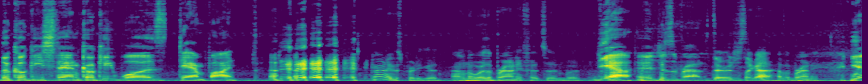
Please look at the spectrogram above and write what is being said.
The cookie stand cookie was damn fine. Brownie was pretty good. I don't know where the brownie fits in, but Yeah, it's just a brownie. they were just like, ah, have a brownie. You,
